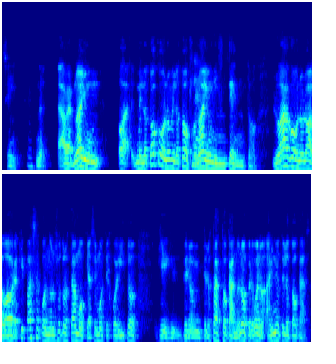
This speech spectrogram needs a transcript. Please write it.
¿Sí? a ver, no hay un. ¿Me lo toco o no me lo toco? No hay un intento. ¿Lo hago o no lo hago? Ahora, ¿qué pasa cuando nosotros estamos, que hacemos este jueguito, que, pero te lo estás tocando? No, pero bueno, ahí no te lo tocas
